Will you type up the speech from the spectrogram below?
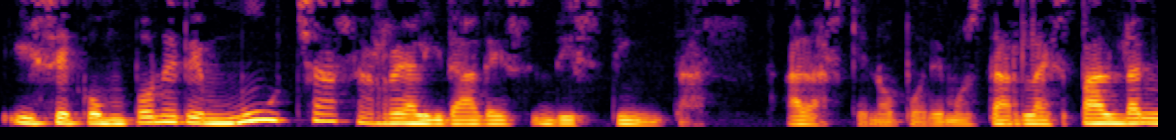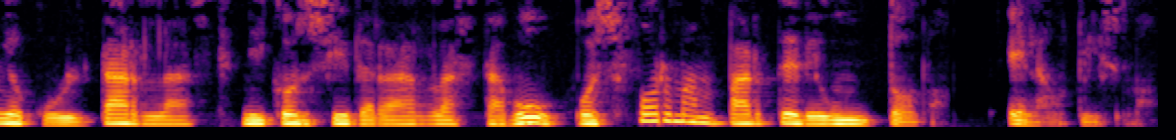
y se compone de muchas realidades distintas a las que no podemos dar la espalda ni ocultarlas ni considerarlas tabú, pues forman parte de un todo, el autismo.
